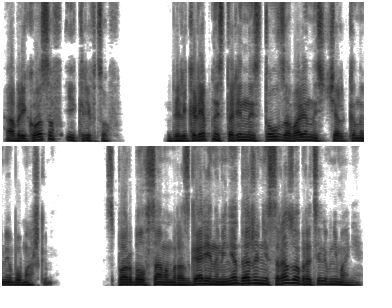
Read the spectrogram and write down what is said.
Абрикосов и Кривцов. Великолепный старинный стол, заваленный исчерканными бумажками. Спор был в самом разгаре, и на меня даже не сразу обратили внимание.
